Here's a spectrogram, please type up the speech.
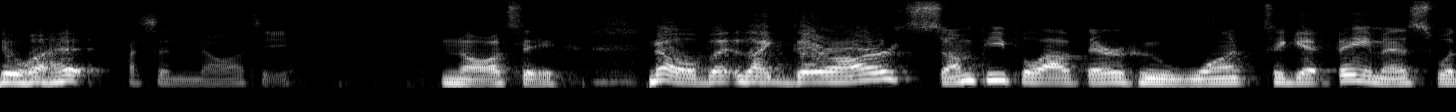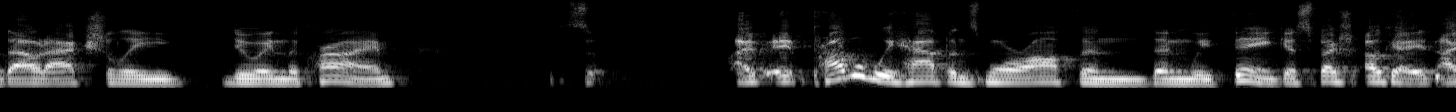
Do what? I said naughty. Naughty. No, but like there are some people out there who want to get famous without actually doing the crime. So I, it probably happens more often than we think, especially. Okay, I,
